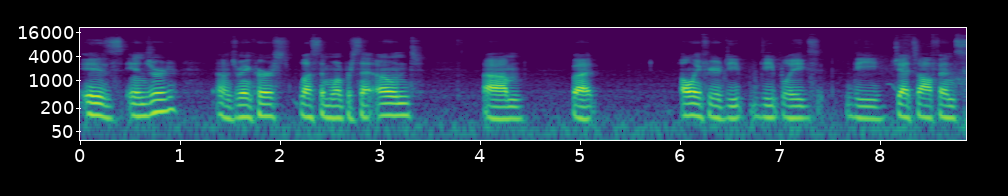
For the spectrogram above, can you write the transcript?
is injured. Uh, Jermaine Kearse less than one percent owned, um, but only for your deep deep leagues. The Jets offense.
